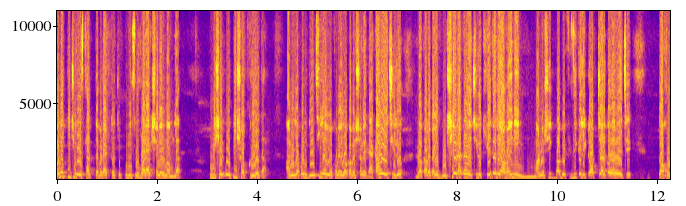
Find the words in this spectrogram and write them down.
অনেক কিছু রেস থাকতে পারে। একটা হচ্ছে পুলিশ ওভার অ্যাকশনের মামলা পুলিশের অতি সক্রিয়তা। আমি যখন গেছিলাম ওখানে লকাবের সঙ্গে দেখা হয়েছিল লকাবে তাকে বসিয়ে রাখা হয়েছিল খেতে দেওয়া হয়নি মানসিকভাবে ফিজিক্যালি টর্চার করা হয়েছে তখন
